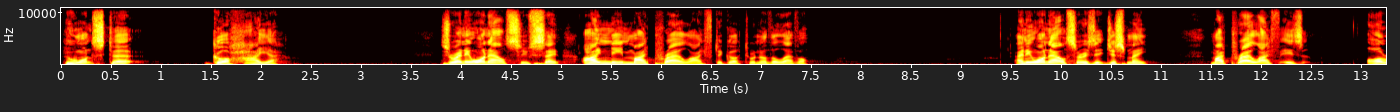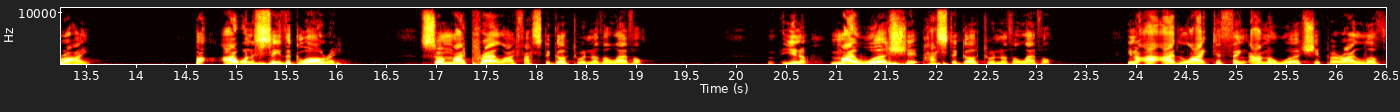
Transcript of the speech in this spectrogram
who wants to go higher? Is there anyone else who's saying, I need my prayer life to go to another level? Anyone else, or is it just me? My prayer life is all right, but I want to see the glory. So my prayer life has to go to another level. You know, my worship has to go to another level. You know, I, would like to think I'm a worshiper. I love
